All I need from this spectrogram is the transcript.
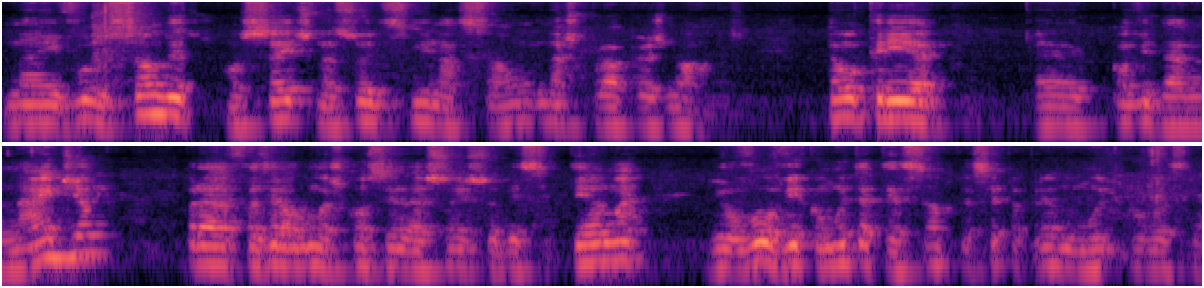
na evolução desses conceitos, na sua disseminação e nas próprias normas. Então, eu queria é, convidar o Nigel para fazer algumas considerações sobre esse tema, e eu vou ouvir com muita atenção, porque eu sempre aprendo muito com você.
